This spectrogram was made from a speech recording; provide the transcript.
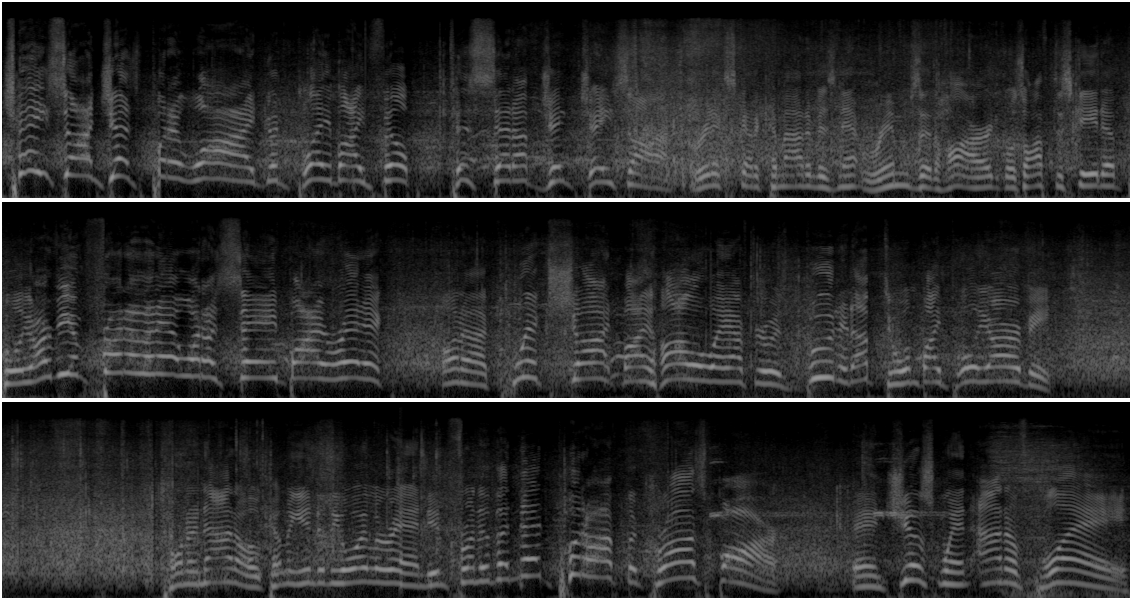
Chiasson just put it wide. Good play by Philp to set up Jake Chiasson. Rittich's got to come out of his net, rims it hard, goes off the skate of Puljujarvi in front of the net. What a save by Rittich on a quick shot by Holloway after it was booted up to him by Puljujarvi. Toninato coming into the Oiler end in front of the net, put off the crossbar, and just went out of play.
